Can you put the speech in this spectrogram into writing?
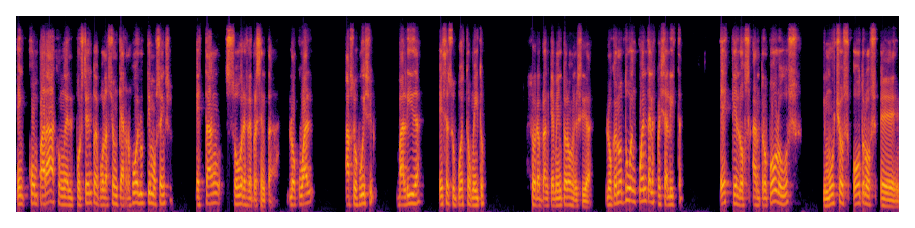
en comparadas con el porcentaje de población que arrojó el último censo, están sobre representadas, lo cual, a su juicio, valida ese supuesto mito sobre el blanqueamiento de la universidad. Lo que no tuvo en cuenta el especialista es que los antropólogos y muchos otros eh,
